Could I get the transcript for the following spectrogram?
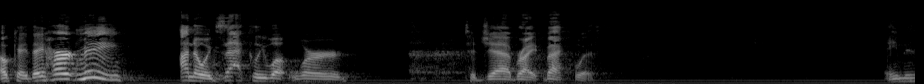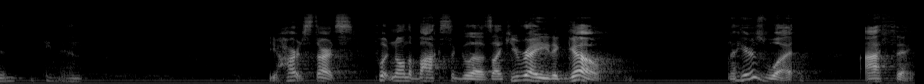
okay, they hurt me. I know exactly what word to jab right back with. Amen. Amen. Your heart starts putting on the box of gloves like you're ready to go. Now, here's what I think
